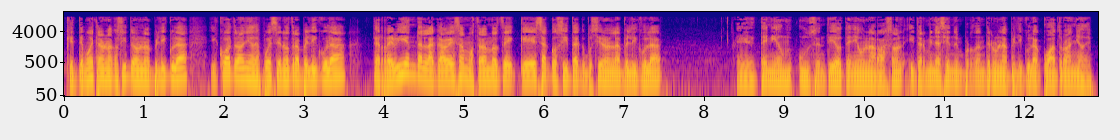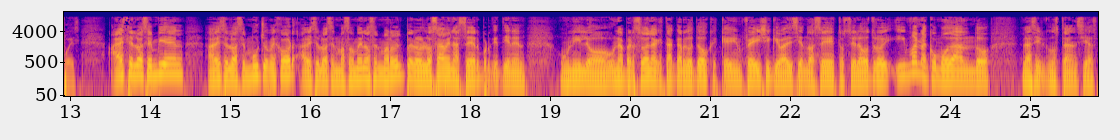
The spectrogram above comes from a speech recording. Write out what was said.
que te muestran una cosita en una película y cuatro años después en otra película te revientan la cabeza mostrándote que esa cosita que pusieron en la película eh, tenía un, sentido, tenía una razón y termina siendo importante en una película cuatro años después. A veces lo hacen bien, a veces lo hacen mucho mejor, a veces lo hacen más o menos en Marvel, pero lo saben hacer porque tienen un hilo, una persona que está a cargo de todo, que es Kevin Feige, que va diciendo hace esto, hace lo otro, y van acomodando las circunstancias.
